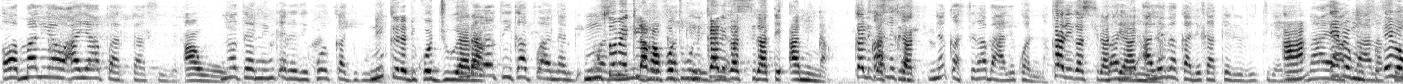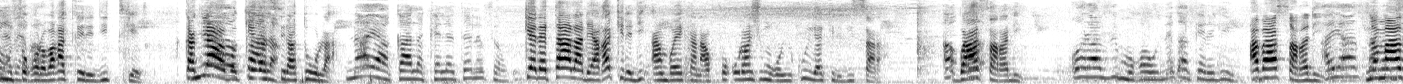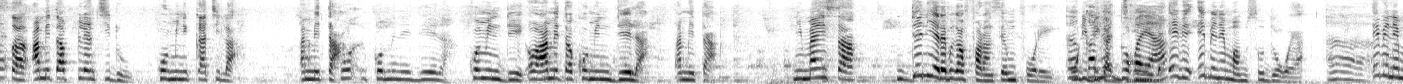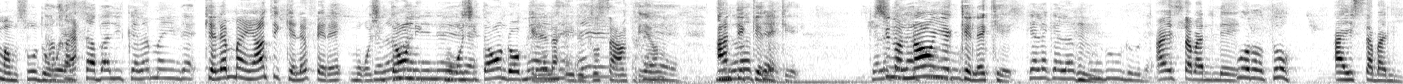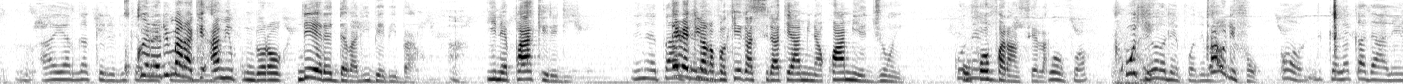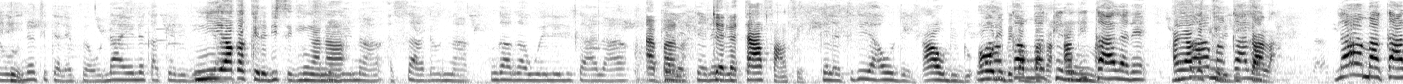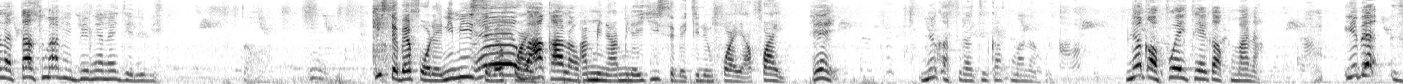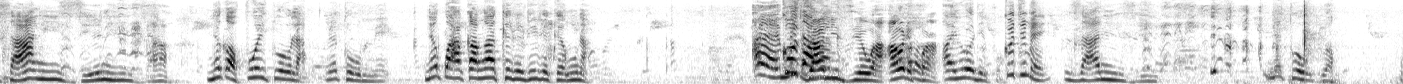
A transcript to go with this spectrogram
ɔ oh, maliyɛnw a y'a partase dɛ awɔ n'o tɛ nin kɛlɛdi ko ka jugu nin kɛlɛdi ko juguyara muso bɛ tila k'a fɔ tuguni k'ale ka sira tɛ amina k'ale ka sira ne ka sira b'ale kɔni na k'ale ka sira tɛ amina ale bɛ k'ale ka kɛlɛdi tigɛ ah, n'a y'a k'a la e bɛ musokɔrɔba ka kɛlɛdi tigɛ ka kila ka bɔ kɛlɛ sira t'o la n'a ah, ah. ah, y'a k'a la kɛlɛ tɛ ne fɛ kɛlɛ t'a la de a ka kiredi envoyé ka na fɔ orange mɔgɔw ye k'u y'i ka kiredi sara u b'a sara de orange mɔgɔw ne ka kiredi a b'a sara de n'an b'a sara an bɛ taa plainte don communicati la an bɛ taa commune D la commune D ɔ an bɛ taa commune D la an bɛ taa nin man ɲi sa deni yɛrɛ bɛ ka faransɛ min fɔ dɛ o de bɛ ka digi e bɛ e bɛ ne mamuso dɔgɔya e bɛ ne mamuso dɔgɔya sabali kɛlɛ man ɲi dɛ kɛlɛ man ɲi an tɛ kɛlɛ fɛ dɛ mɔgɔ si t'anw ni mɔgɔ si t'anw dɔw kɛlɛ la erezo eh, sanfɛ yan eh, an tɛ kɛlɛ kɛ sinɔn n'anw ye kɛlɛ kɛ kɛlɛkɛlɛ kunduw mm. don dɛ a ye sabali dɛ koroto a ye sabali keredi mana kɛ ami kun dɔrɔn ne yɛrɛ dabali bɛɛ bɛ ban ah. i n'est pas keredi e bɛ tila k'a fɔ k'e ka sira tɛ ami na ye jɔn ye ko fɔ faransɛ la ah, n'i n ka n ka ka sira t'i ka kuma na koyi nekafoiteka kumana ibe zani zeni za nekafoitola netome nekwakanga kirerire kenguna kozani zewa aolekwa oh, ayolekwa kotime zani ze netodwa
